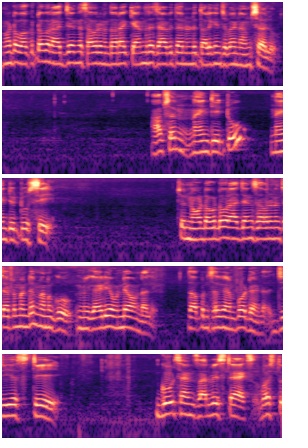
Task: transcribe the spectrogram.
నూట ఒకటవ రాజ్యాంగ సవరణ ద్వారా కేంద్ర జాబితా నుండి తొలగించబడిన అంశాలు. Option ninety two ninety two C. So నూట ఒకటవ రాజ్యాంగ సవరణ చట్టం అంటే మనకు మీకు ఐడియా ఉండే ఉండాలి. తప్పనిసరిగా important. GST. Goods and service tax వస్తు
